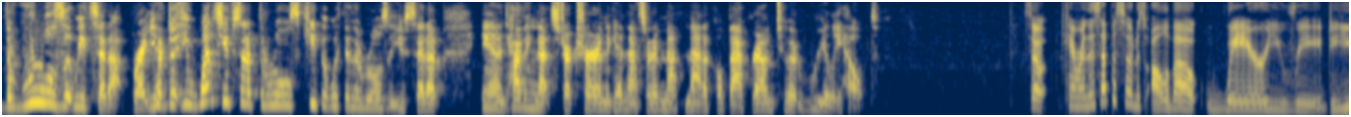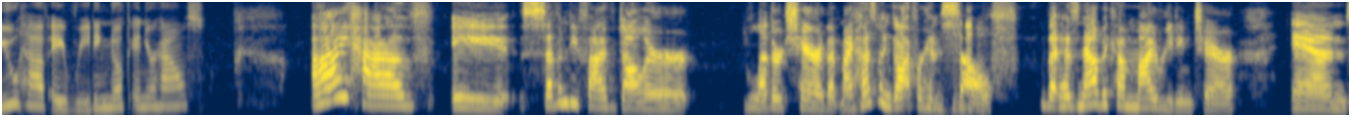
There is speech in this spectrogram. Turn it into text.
the rules that we'd set up right you have to you, once you've set up the rules keep it within the rules that you set up and having that structure and again that sort of mathematical background to it really helped So, Kameron, this episode is all about where you read. Do you have a reading nook in your house? I have a $75 leather chair that my husband got for mm-hmm. himself that has now become my reading chair. And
